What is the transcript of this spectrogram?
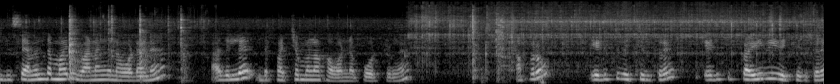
இது செவந்த மாதிரி வணங்கின உடனே அதில் இந்த பச்சை மிளகா ஒன்றை போட்டுருங்க. அப்புறம் எடுத்து வச்சிருக்கிற எடுத்து கழுவி வச்சுருக்கிற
